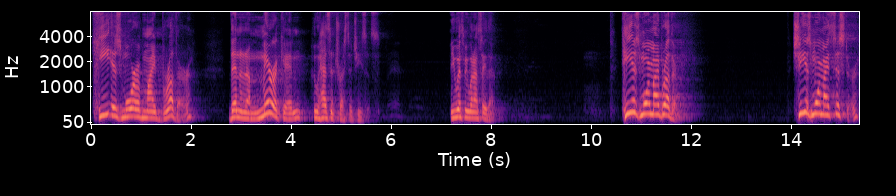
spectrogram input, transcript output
he is more of my brother than an American who hasn't trusted Jesus. Are you with me when I say that? He is more my brother. She is more my sister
